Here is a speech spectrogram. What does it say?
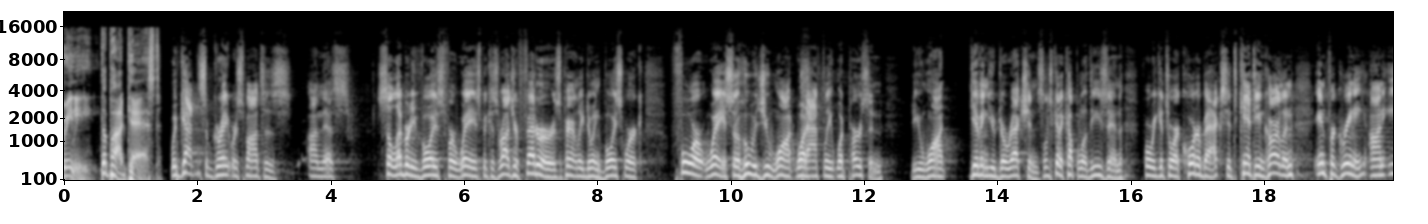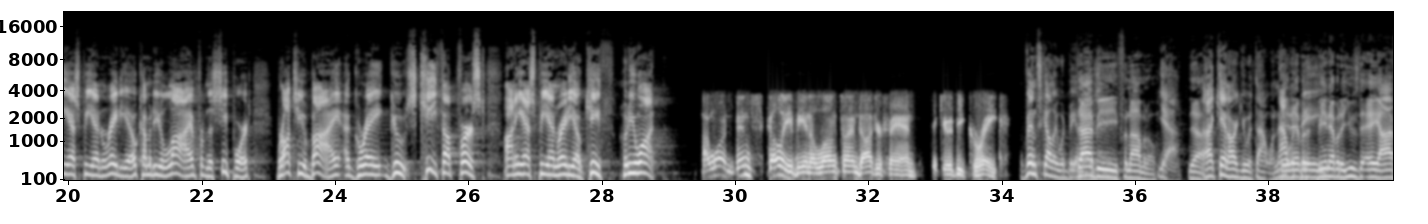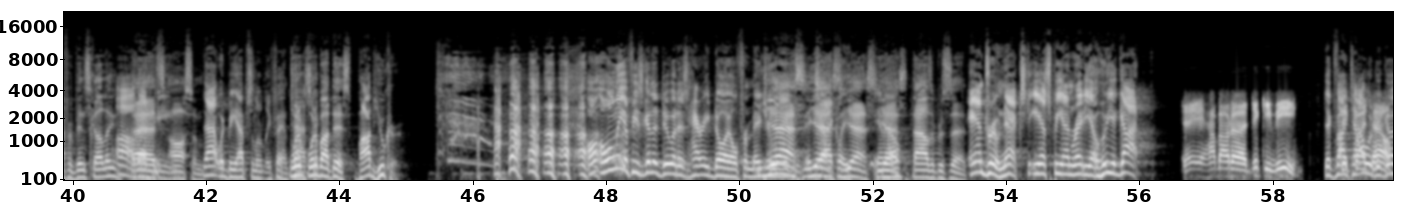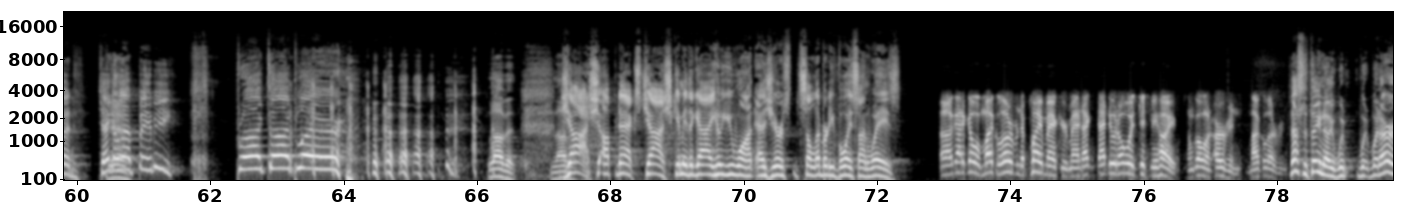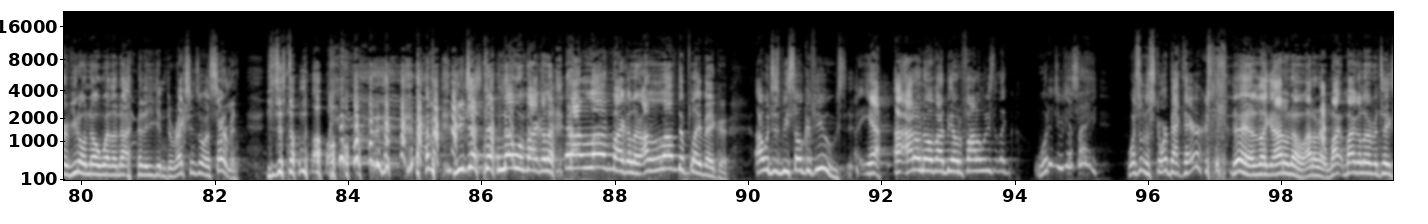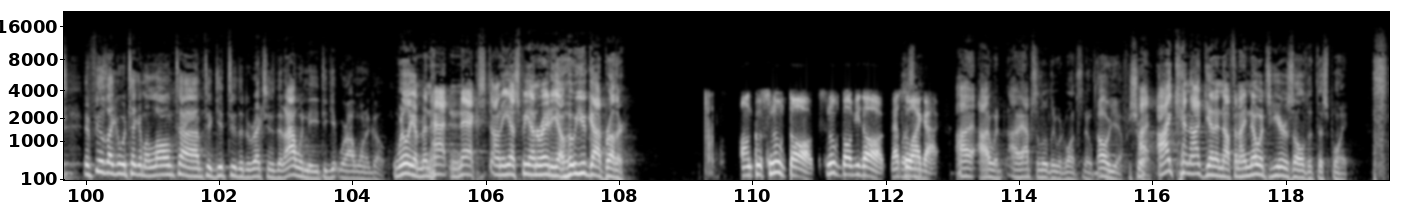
Greeny, the podcast. We've gotten some great responses on this celebrity voice for Waze because Roger Federer is apparently doing voice work for Waze. So, who would you want? What athlete, what person do you want giving you directions? Let's get a couple of these in before we get to our quarterbacks. It's Canty and Carlin in for Greeny on ESPN Radio, coming to you live from the Seaport, brought to you by a Grey Goose. Keith up first on ESPN Radio. Keith, who do you want? I want Vin Scully being a longtime Dodger fan. I think it would be great. Vin Scully would be. That'd amazing. be phenomenal. Yeah, Yeah. I can't argue with that one. That being, would able be to, being able to use the AI for Vince Scully, Oh, that'd that's be- awesome. That would be absolutely fantastic. What, what about this? Bob Uecker. Only if he's going to do it as Harry Doyle from Major Yes, League. yes, Exactly. yes, You know? yes, thousand percent. Andrew, next, ESPN Radio. Who you got? Hey, how about uh, Dickie V? Dick Vitale would be good. Take a Yeah. left, baby. Prime time player. Love it. Love Josh, up next. Josh, give me the guy who you want as your celebrity voice on Waze. Uh, I got to go with Michael Irvin, the playmaker, man. That, that dude always gets me hyped. I'm going Irvin, Michael Irvin. That's the thing, though. With, with, with Irv, you don't know whether or not whether you're getting directions or a sermon. You just don't know. I mean, you just don't know with Michael. And I love Michael Irv. I love the playmaker. I would just be so confused. Yeah. I, I don't know if I'd be able to follow what he's like. What did you just say? Wasn't the store back there? Yeah, like I don't know. I don't know. Mi- Michael Irvin takes. It feels like it would take him a long time to get to the directions that I would need to get where I want to go. William Manhattan next on ESPN Radio. Who you got, brother? Uncle Snoop Dogg, Snoop Doggy Dogg. That's who I got. I, I would I absolutely would want Snoop. Oh yeah, for sure. I, I cannot get enough, and I know it's years old at this point,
